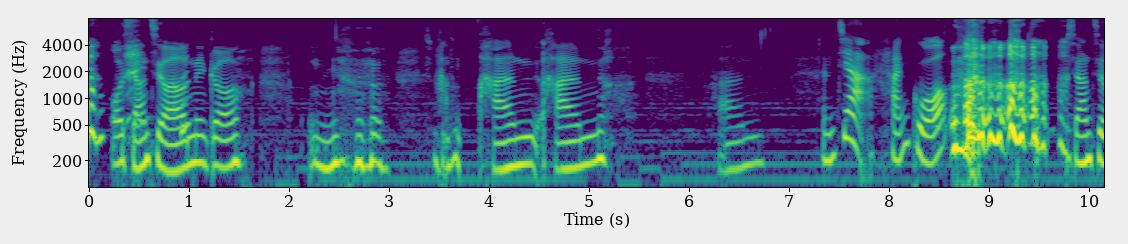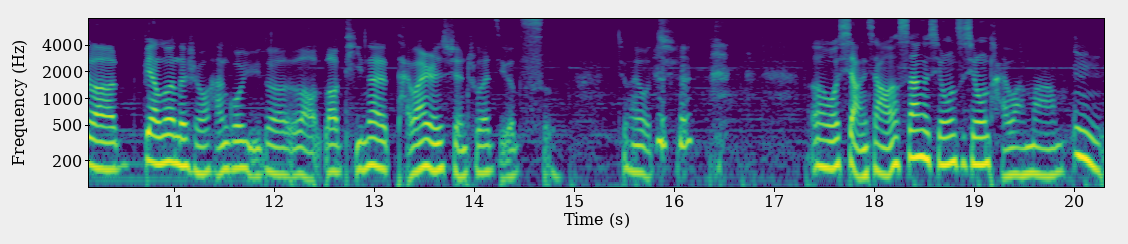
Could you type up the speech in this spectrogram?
我想起了那个，嗯，韩 韩韩，寒假，韩国，我想起了辩论的时候，韩国瑜的老老提那台湾人选出来几个词，就很有趣。呃，我想一下啊，三个形容词形容台湾吗？嗯，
